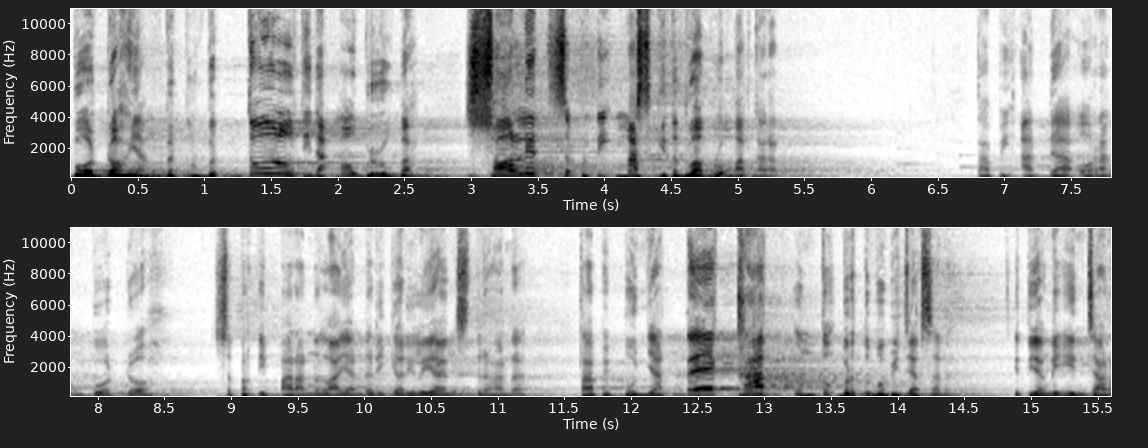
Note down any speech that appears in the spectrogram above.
bodoh yang betul-betul tidak mau berubah. Solid seperti emas gitu 24 karat. Tapi ada orang bodoh seperti para nelayan dari Galilea yang sederhana, tapi punya tekad untuk bertumbuh bijaksana. Itu yang diincar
